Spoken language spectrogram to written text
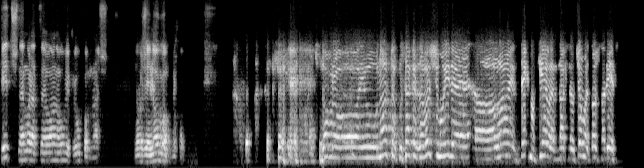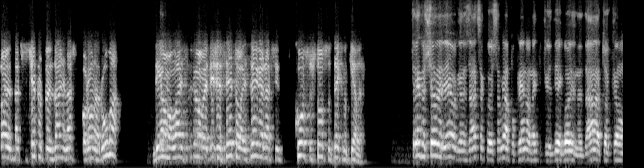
bić, ne morate ono uvijek rukom, znaš. Može i nogom. Dobro, ovaj, u nastavku sad kad završimo ide uh, live Techno Killer, dakle o čemu je točno riječ? To je znači četvrto izdanje našeg Corona Ruma, gdje imamo live streamove, DJ setova i svega, znači ko su, što su Techno Killer? Techno Shelter je organizacija koju sam ja pokrenuo neki prije dvije godine dana, to je krenulo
